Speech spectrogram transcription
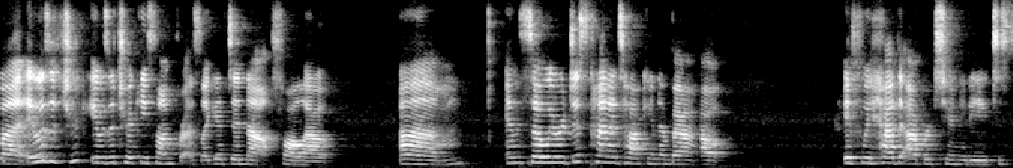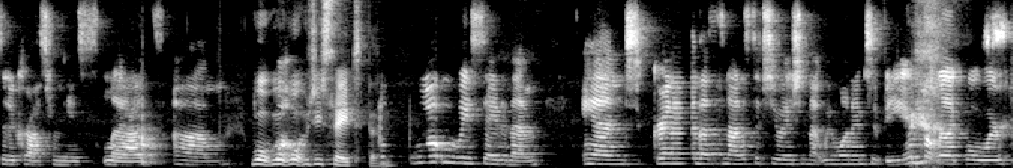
But it was a trick. It was a tricky song for us. Like it did not fall out. Um, and so we were just kind of talking about if we had the opportunity to sit across from these lads, um, What, what, what would you say to them? what would we say to them? And granted, that's not a situation that we wanted to be in, but we're like, well, we're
